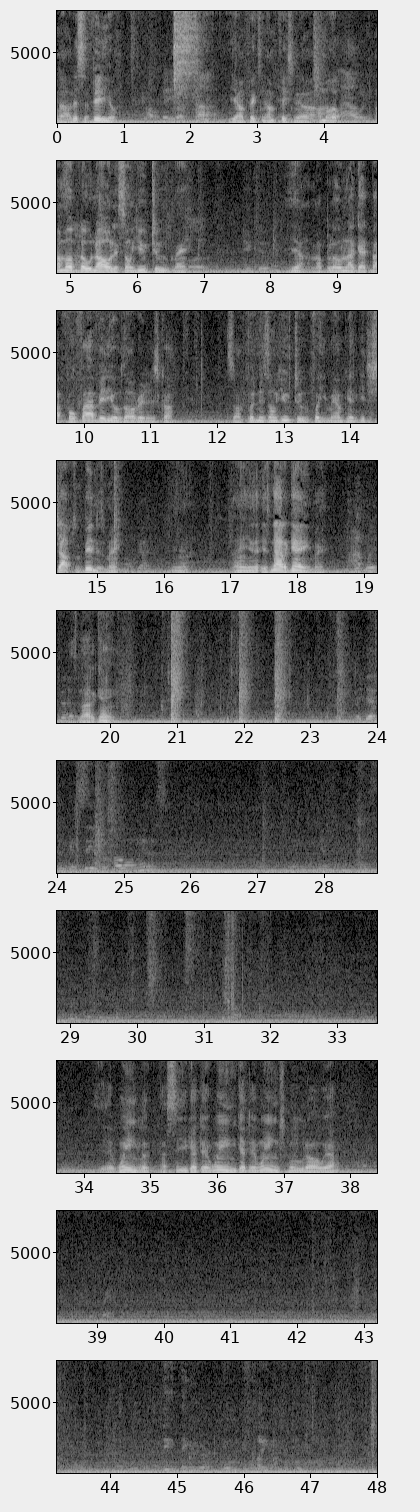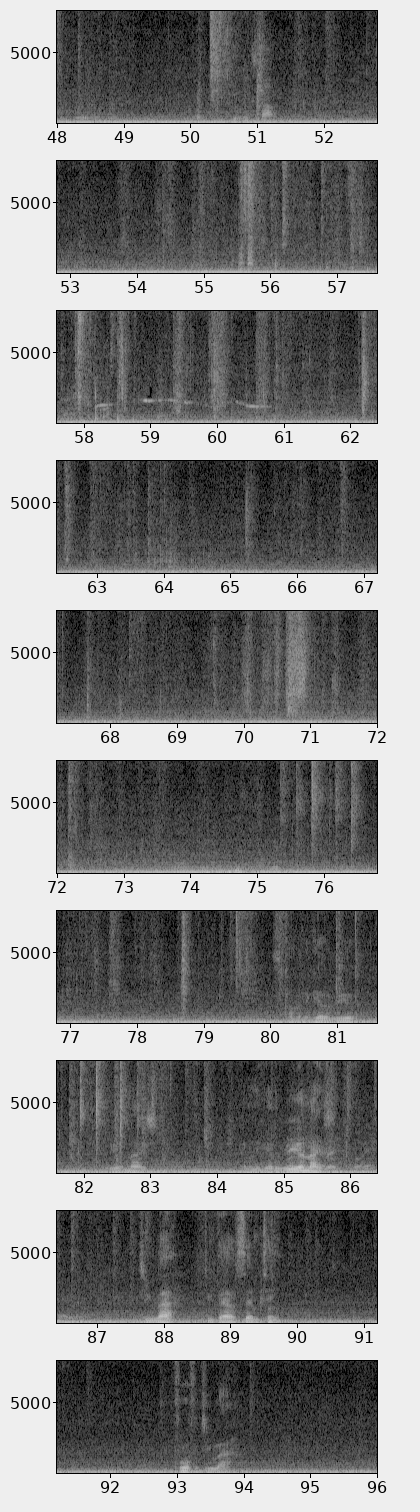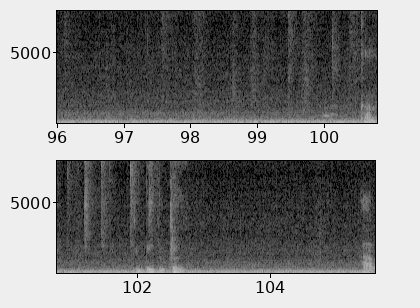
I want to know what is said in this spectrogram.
No, this is a video. Oh, video. Uh, Yeah, I'm fixing. I'm fixing. Uh, I'm up. I'm uploading all this on YouTube, man. YouTube. Yeah, I'm uploading. I got about four, five videos already. This car. So I'm putting this on YouTube for you, man. I'm gonna get you shop some business, man. Okay. Yeah. I it's not a game, man. I believe that. It's not a game. They definitely can see it before on this. Yeah, that wing look. I see you got that wing. You got that wing smooth all the way out. These things are, it would be clean on the too. It would stop. It's coming together real, real nice. Coming together real nice. July 2017. 4th of July. Coming. To be continued. Holla.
